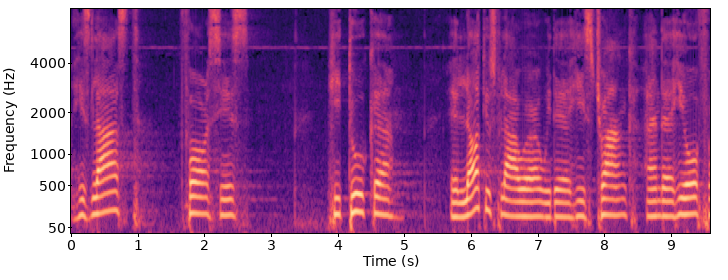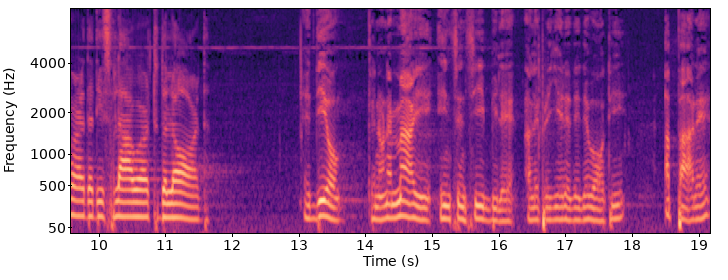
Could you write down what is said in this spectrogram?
his last forces, he took uh, a lotus flower with uh, his trunk and uh, he offered this flower to the Lord. E Dio, che non è mai insensibile alle preghiere dei devoti, appare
